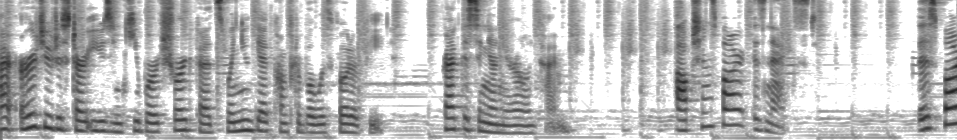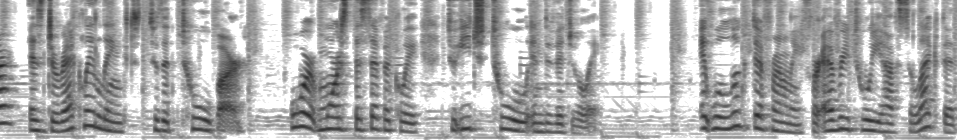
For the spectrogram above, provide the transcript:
I urge you to start using keyboard shortcuts when you get comfortable with Photopea, practicing on your own time. Options bar is next. This bar is directly linked to the toolbar, or more specifically, to each tool individually. It will look differently for every tool you have selected,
